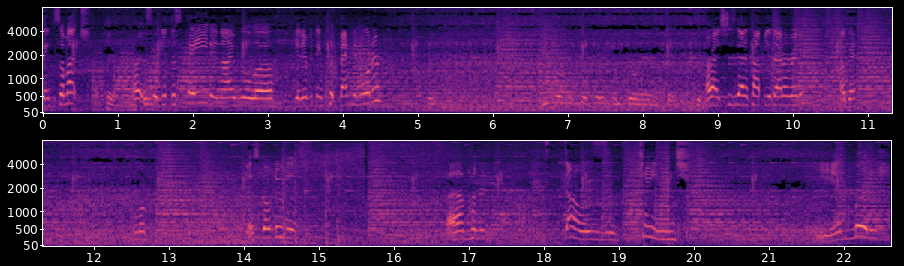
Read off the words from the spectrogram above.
Thank you so much. Okay. All right, let's go get this paid, and I will uh, get everything put back in order. You go ahead and get paid from Joanne. and get- get- All right, she's got a copy of that already. Okay. Come on. Let's go do this. Five hundred dollars change. Yeah, buddy. Be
